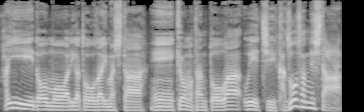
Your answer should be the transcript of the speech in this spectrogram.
はい、どうもありがとうございました。えー、今日の担当は植地和夫さんでした。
